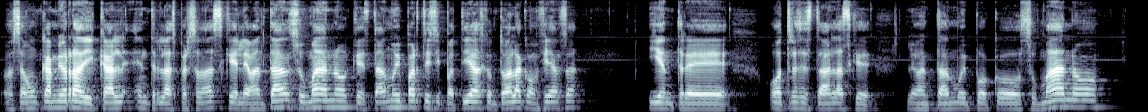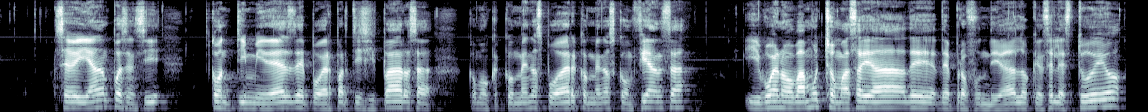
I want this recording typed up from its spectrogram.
o sea, un cambio radical entre las personas que levantaban su mano, que estaban muy participativas con toda la confianza y entre otras estaban las que levantaban muy poco su mano. Se veían pues en sí con timidez de poder participar, o sea, como que con menos poder, con menos confianza. Y bueno, va mucho más allá de, de profundidad lo que es el estudio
